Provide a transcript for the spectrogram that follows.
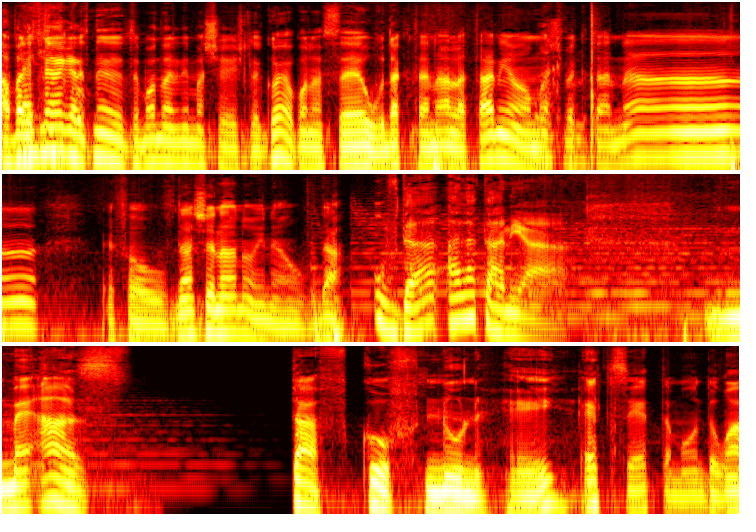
אבל לפני רגע. לפני, זה מאוד מעניין מה שיש לגויה, בוא נעשה עובדה קטנה על הטניה, או משווה קטנה... איפה העובדה שלנו? הנה העובדה. עובדה על התניא. מאז תקנ"ה, עצת המהדורה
